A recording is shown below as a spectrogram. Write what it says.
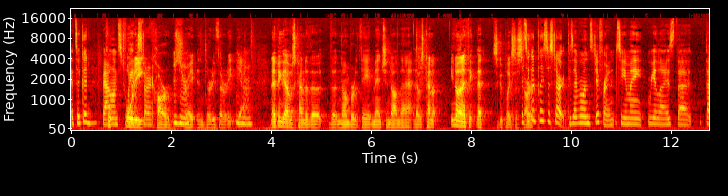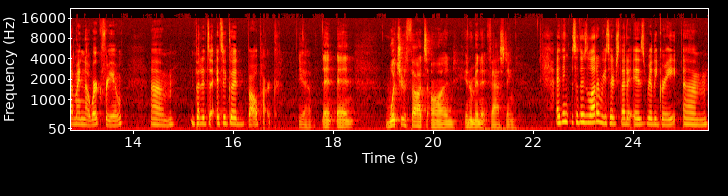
it's a good balanced Fo- way to 40 start carbs, Mhm. right? And 30 30. Yeah. Mhm. And I think that was kind of the the number that they had mentioned on that. That was kind of you know, and I think that's a good place to start. It's a good place to start because everyone's different, so you might realize that that might not work for you. Um, but it's a, it's a good ballpark. Yeah. And and what's your thoughts on intermittent fasting? I think so. There's a lot of research that it is really great. Um,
